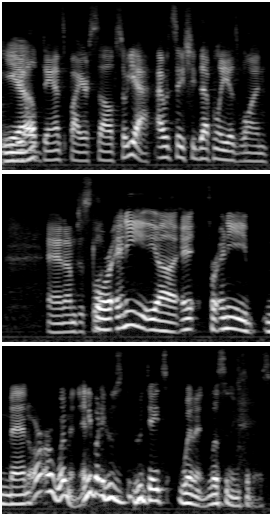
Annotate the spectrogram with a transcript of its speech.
do. Yeah. all dance by herself. So yeah, I would say she definitely is one. And I'm just For like, any, uh, any for any men or, or women, anybody who's who dates women listening to this,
